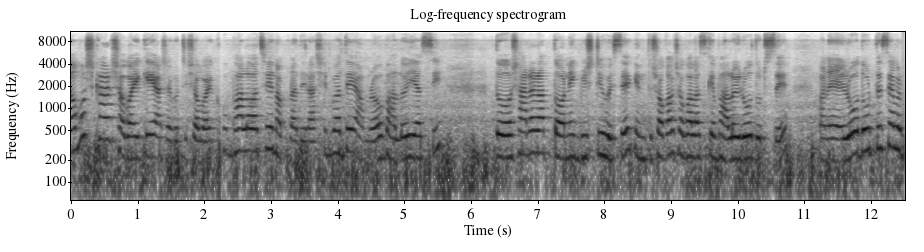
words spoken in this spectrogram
নমস্কার সবাইকে, আশা করছি সবাই খুব ভালো আছেন, আপনাদের আশীর্বাদে আমরাও ভালোই আছি। তো সারা রাত তো অনেক বৃষ্টি হয়েছে কিন্তু সকাল সকাল আজকে ভালোই রোদ উঠছে। মানে রোদ উঠতেছে, আবার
